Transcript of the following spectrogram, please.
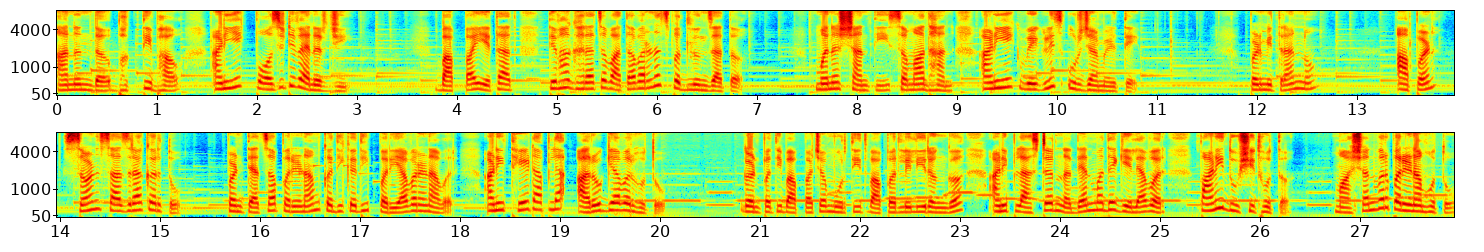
आनंद भक्तिभाव आणि एक पॉझिटिव्ह एनर्जी बाप्पा येतात तेव्हा घराचं वातावरणच बदलून जातं. मनशांती समाधान आणि एक वेगळीच ऊर्जा मिळते. पण मित्रांनो आपण सण साजरा करतो पण त्याचा परिणाम कधीकधी पर्यावरणावर आणि थेट आपल्या आरोग्यावर होतो. गणपती बाप्पाच्या मूर्तीत वापरलेली रंग आणि प्लास्टर नद्यांमध्ये गेल्यावर पाणी दूषित होतं माशांवर परिणाम होतो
